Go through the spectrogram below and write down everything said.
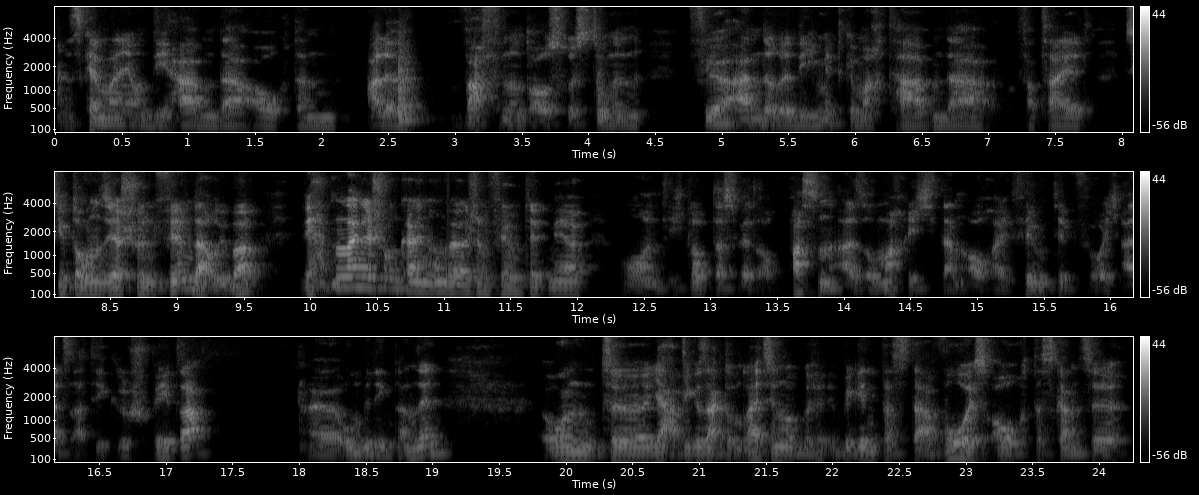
Das kennt man ja und die haben da auch dann alle Waffen und Ausrüstungen für andere, die mitgemacht haben, da verteilt. Es gibt auch einen sehr schönen Film darüber. Wir hatten lange schon keinen ungarischen Filmtipp mehr und ich glaube, das wird auch passen. Also mache ich dann auch einen Filmtipp für euch als Artikel später. Äh, unbedingt ansehen. Und äh, ja, wie gesagt, um 13 Uhr beginnt das da, wo es auch das Ganze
